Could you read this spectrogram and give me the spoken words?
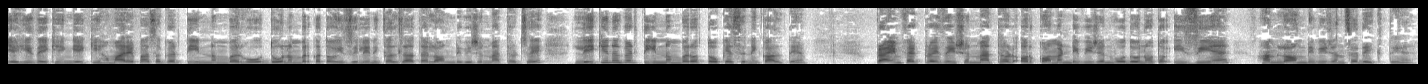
यही देखेंगे कि हमारे पास अगर तीन नंबर हो, दो नंबर का तो इजीली निकल जाता है लॉन्ग डिवीज़न मेथड से, लेकिन अगर तीन नंबर हो तो कैसे निकालते हैं? प्राइम फैक्टराइजेशन मेथड और कॉमन डिवीज़न वो दोनों तो इजी हैं, हम लॉन्ग डिवीज़न से देखते हैं।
